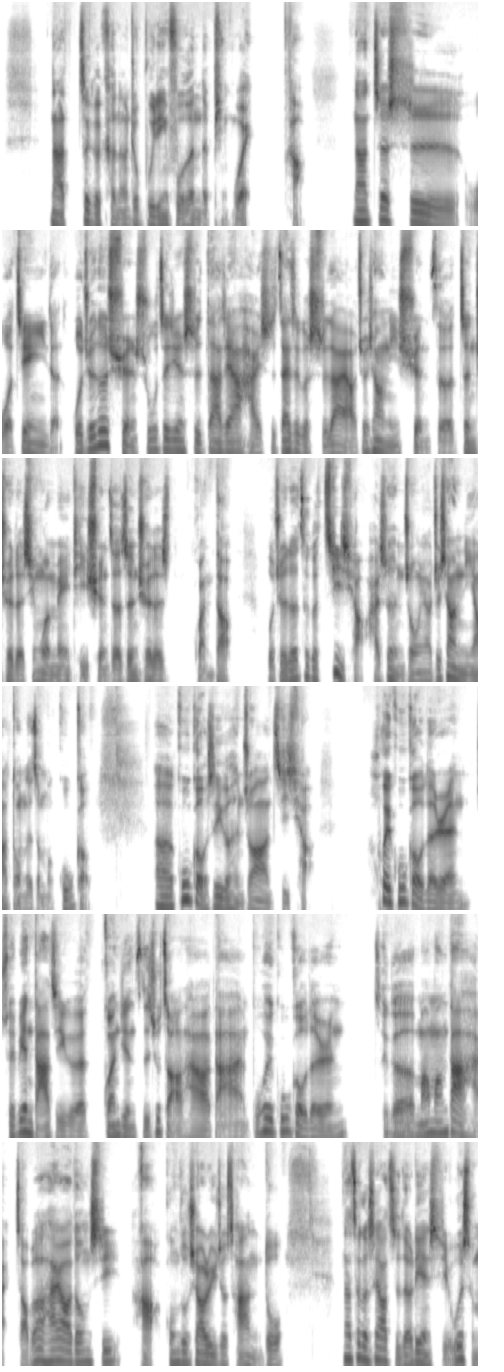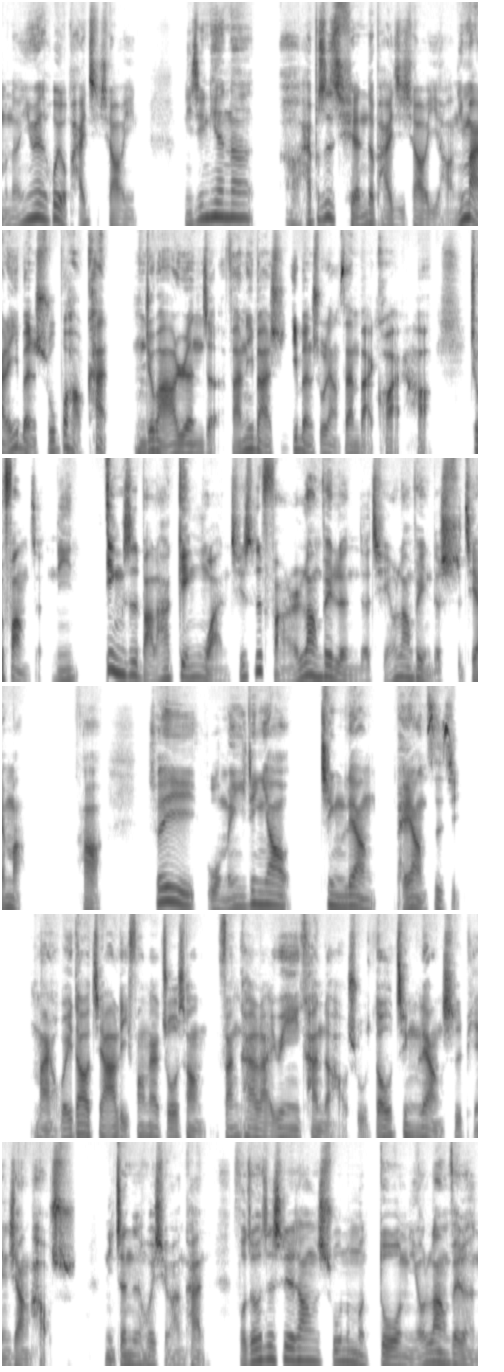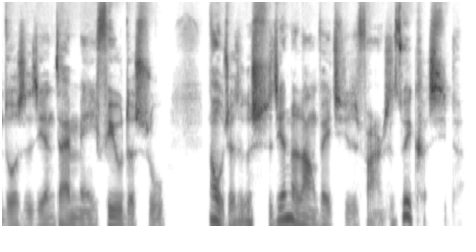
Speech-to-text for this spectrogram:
那这个可能就不一定符合你的品味。好，那这是我建议的。我觉得选书这件事，大家还是在这个时代啊，就像你选择正确的新闻媒体，选择正确的管道，我觉得这个技巧还是很重要。就像你要懂得怎么 Google，呃，Google 是一个很重要的技巧。会 Google 的人随便打几个关键字就找到他要的答案，不会 Google 的人，这个茫茫大海找不到他要的东西，好，工作效率就差很多。那这个是要值得练习，为什么呢？因为会有排挤效应。你今天呢？啊、还不是钱的排挤效益哈！你买了一本书不好看，你就把它扔着，反正你把一本书两三百块哈，就放着。你硬是把它盯完，其实反而浪费了你的钱，又浪费你的时间嘛。啊，所以我们一定要尽量培养自己，买回到家里放在桌上翻开来愿意看的好书，都尽量是偏向好书，你真正会喜欢看。否则这世界上书那么多，你又浪费了很多时间在没 feel 的书。那我觉得这个时间的浪费，其实反而是最可惜的。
